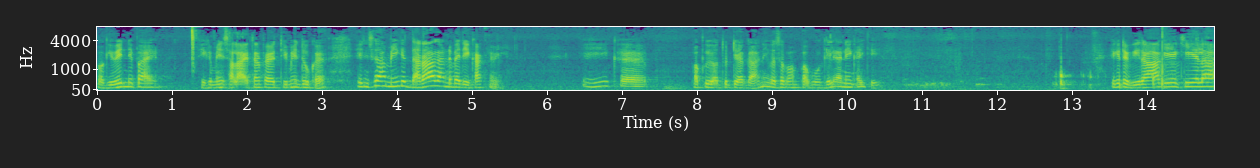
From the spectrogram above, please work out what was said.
වගේ වෙන්න එපායි. ඒක මේ සලායතන පැවැත්ීමේ දුක. ඒ නිසා මේක දරා ගන්න බැරි එකක් නෙවෙයි. ඒක පපුව අතුට්ටියක් ගන්න ඉවසපම් පපුව කියලා අනේකයි තියෙන්නේ. ඒකට විරාගය කියලා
